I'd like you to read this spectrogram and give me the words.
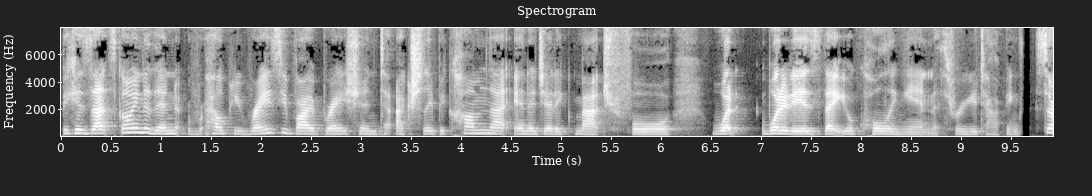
because that's going to then help you raise your vibration to actually become that energetic match for what what it is that you're calling in through your tapping. So,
